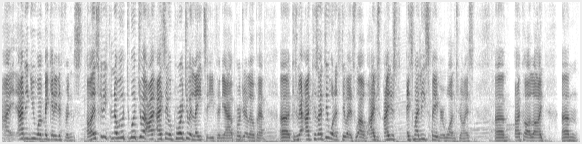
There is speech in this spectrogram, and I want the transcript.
I, adding you won't make any difference. Oh, it's good, Ethan. No, we'll, we'll do it. I, I, say we'll probably do it later, Ethan. Yeah, we'll probably do it a little bit. Uh, because we, because I, I do want us to do it as well. But I just, I just, it's my least favorite one, to be honest. Um, I can't lie. Um,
